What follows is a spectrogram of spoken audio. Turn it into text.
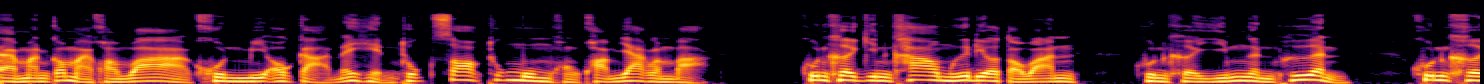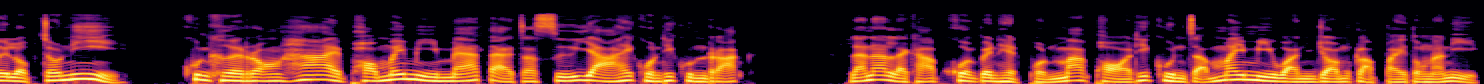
แต่มันก็หมายความว่าคุณมีโอกาสได้เห็นทุกซอกทุกมุมของความยากลำบาก คุณเคยกินข้าวมื้อเดียวต่อวัน คุณเคยยิ้มเงินเพื่อน คุณเคยหลบเจ้าหนี้ คุณเคยร้องไห้เพราะไม่มีแม้แต่จะซื้อยาให้คนที่คุณรัก และนั่นแหละครับควรเป็นเหตุผลมากพอที่คุณจะไม่มีวันยอมกลับไปตรงนั้นอีก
